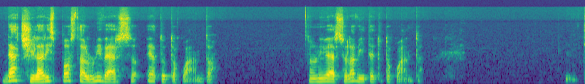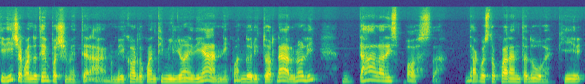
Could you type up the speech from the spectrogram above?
Dacci la risposta all'universo e a tutto quanto. L'universo, la vita e tutto quanto. Ti dice quanto tempo ci metterà, non mi ricordo quanti milioni di anni, quando ritornarono lì, dà la risposta, da questo 42. Chi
